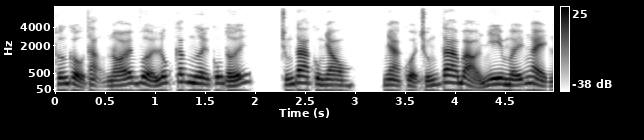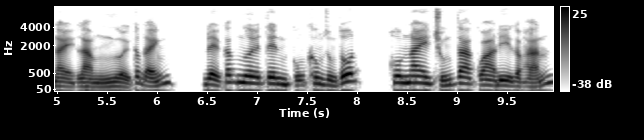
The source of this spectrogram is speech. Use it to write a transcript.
hướng cậu thẳng nói vừa lúc các ngươi cũng tới, chúng ta cùng nhau, nhà của chúng ta bảo Nhi mấy ngày này làm người cấp đánh, để các ngươi tên cũng không dùng tốt, hôm nay chúng ta qua đi gặp hắn.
